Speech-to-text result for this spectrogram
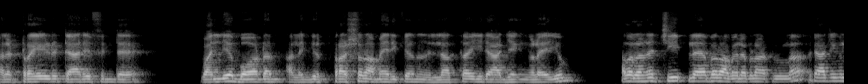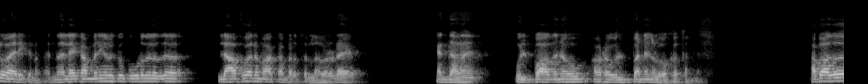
അല്ല ട്രേഡ് ടാരിഫിന്റെ വലിയ ബോർഡൻ അല്ലെങ്കിൽ പ്രഷർ അമേരിക്കയിൽ നിന്നില്ലാത്ത ഈ രാജ്യങ്ങളെയും അതുപോലെ തന്നെ ചീപ്പ് ലേബർ അവൈലബിൾ ആയിട്ടുള്ള രാജ്യങ്ങളുമായിരിക്കണം. എന്നാലേ കമ്പനികൾക്ക് കൂടുതൽ അത് ലാഭകരമാക്കാൻ പറ്റത്തുള്ളൂ. അവരുടെ എന്താണ് ഉൽപാദനവും അവരുടെ ഉൽപ്പന്നങ്ങളും ഒക്കെ തന്നെ. അപ്പോൾ അത്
